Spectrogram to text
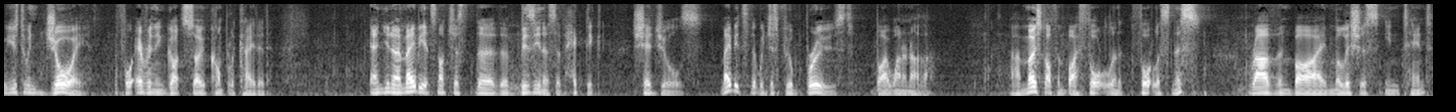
we used to enjoy before everything got so complicated. And you know, maybe it's not just the, the busyness of hectic schedules. Maybe it's that we just feel bruised by one another. Uh, most often by thoughtlessness rather than by malicious intent.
